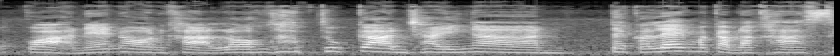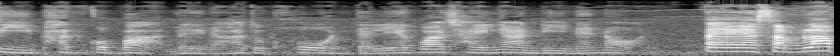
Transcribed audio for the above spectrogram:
บกว่าแน่นอนค่ะ รองรับทุกการใช้งาน แต่ก็แลกมากับราคา 4,000 กว่าบาทเลยนะคะทุกคน แต่เรียกว่าใช้งานดีแน่นอน แต่สำหรับ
